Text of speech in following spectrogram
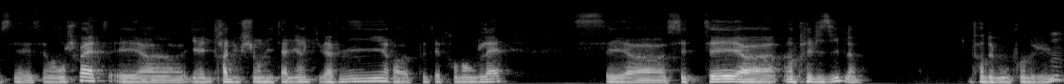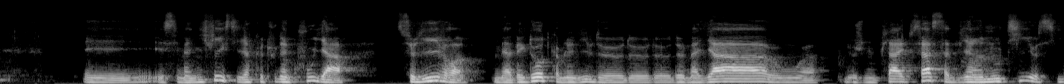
C'est vraiment chouette. Et euh, il y a une traduction en italien qui va venir, euh, peut-être en anglais. C'était imprévisible, enfin, de mon point de vue. Mm. Et, et c'est magnifique. C'est-à-dire que tout d'un coup, il y a ce livre mais avec d'autres, comme le livre de, de, de, Maya ou euh, de Julie Pla et tout ça, ça devient un outil aussi,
